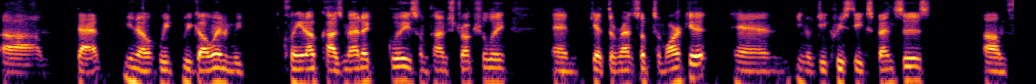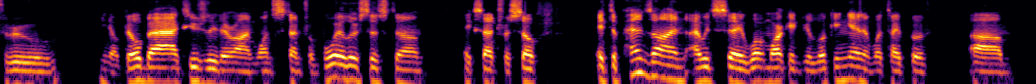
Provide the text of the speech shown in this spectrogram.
um, that you know we, we go in we clean up cosmetically sometimes structurally and get the rents up to market and you know decrease the expenses um, through you know bill backs usually they're on one central boiler system etc so it depends on, I would say, what market you're looking in and what type of um,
